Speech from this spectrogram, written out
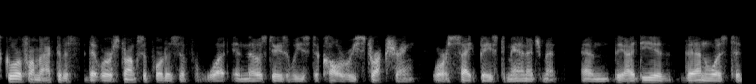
school reform activists that were strong supporters of what in those days we used to call restructuring or site based management. And the idea then was to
